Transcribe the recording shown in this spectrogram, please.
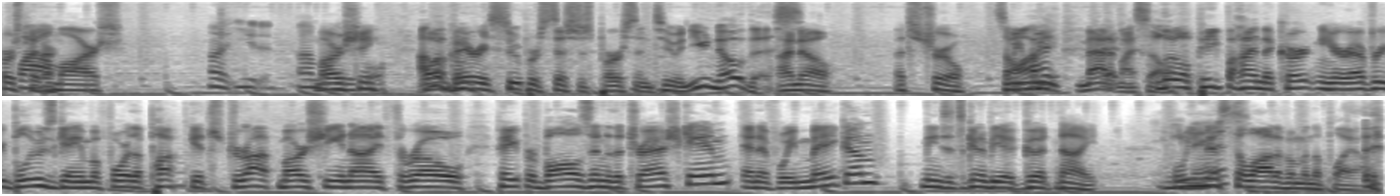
First wow, hitter. Marsh. Uh, you, Marshy. unbelievable. I'm welcome. a very superstitious person too, and you know this. I know. That's true. So I'm mad at myself. Little peek behind the curtain here. Every Blues game before the puck gets dropped, Marshy and I throw paper balls into the trash can, and if we make them, means it's going to be a good night. And you we miss? missed a lot of them in the playoffs.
